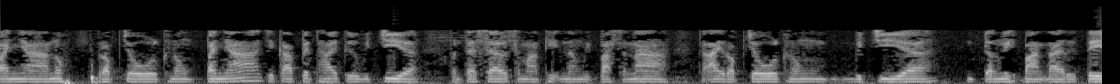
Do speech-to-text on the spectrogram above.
បញ្ញានោះរាប់ចូលក្នុងបញ្ញាជាការពិតហើយគឺវិជាប៉ុន្តែសិលសមាធិនិងវិបស្សនាថាអាចរាប់ចូលក្នុងវិជាទាំងនេះបានដែរឬទេ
